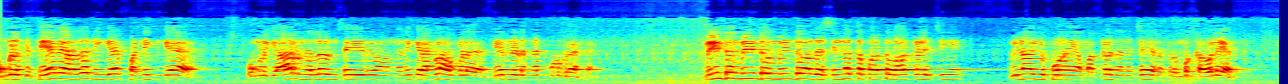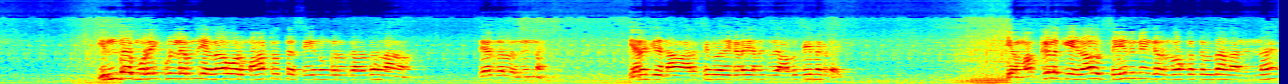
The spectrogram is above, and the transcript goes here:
உங்களுக்கு தேவையானதை நீங்க பண்ணிக்கங்க. உங்களுக்கு யாரு நல்லது செய்ய நினைக்கிறாங்களோ அவங்கள தேர்ந்தெடுங்கன்னு கொடுக்குறாங்க. மீண்டும் மீண்டும் மீண்டும் அந்த சின்னத்தை பார்த்து வாக்களிச்சு வீணாகி போன என் மக்களை நினைச்சா எனக்கு ரொம்ப கவலையா இருக்கு. இந்த முறைக்குள்ள இருந்து ஏதாவது ஒரு மாற்றத்தை செய்யணுங்கிறதுக்காக தான் நான் தேர்தலில் நின்னேன். எனக்கு நான் அரசியல்வாதி கிடையாது எனக்கு அவசியமே கிடையாது. என் மக்களுக்கு ஏதாவது செய்யணுங்கிற நோக்கத்தில் தான் நான் நின்னேன்.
